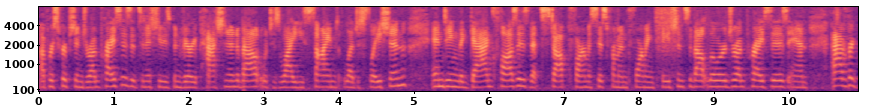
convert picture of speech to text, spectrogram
uh, prescription drug prices. It's an issue he's been very passionate about, which is why he signed legislation ending the gag clauses that stop pharmacists from informing patients about lower drug prices and average,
